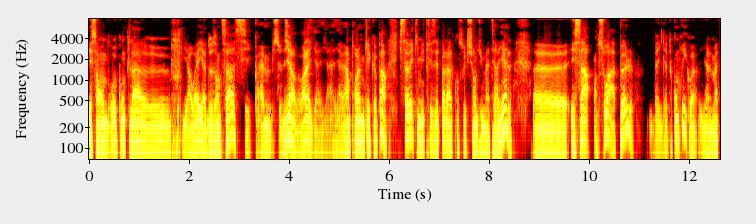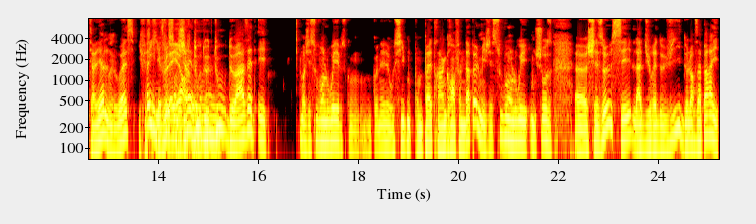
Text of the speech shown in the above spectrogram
Et s'en rendre compte là, euh, pff, il y a ouais, il y a deux ans de ça, c'est quand même se dire, bah, voilà, il y, a, il y, a- il y avait un problème quelque part. Ils savaient qu'ils maîtrisaient pas la construction du matériel, euh, et ça, en soi, Apple. Ben, il a tout compris quoi. Il a le matériel, l'OS, il fait Ouais, ce il qu'il veut, il gère tout de tout de A à Z. Et moi j'ai souvent loué parce qu'on connaît aussi pour ne pas être un grand fan d'Apple, mais j'ai souvent loué une chose euh, chez eux, c'est la durée de vie de leurs appareils.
